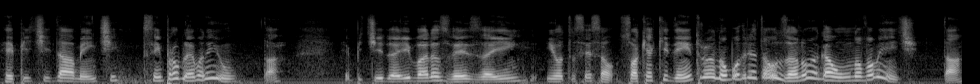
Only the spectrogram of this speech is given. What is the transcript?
repetidamente sem problema nenhum, tá? Repetido aí várias vezes aí em outra seção. Só que aqui dentro eu não poderia estar tá usando H1 novamente, tá?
